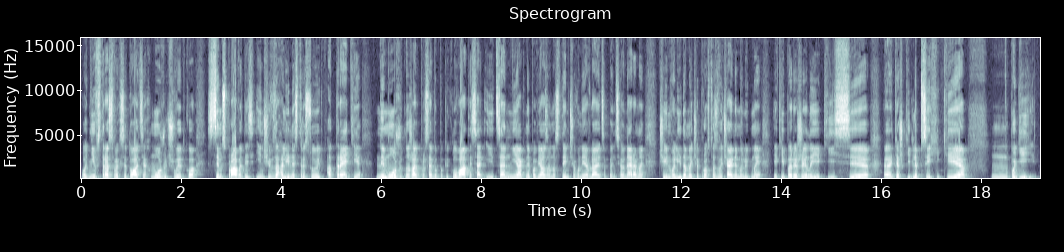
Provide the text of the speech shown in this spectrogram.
Одні в стресових ситуаціях можуть швидко з цим справитись, інші взагалі не стресують, а треті не можуть, на жаль, про себе попіклуватися, і це ніяк не пов'язано з тим, чи вони являються пенсіонерами, чи інвалідами, чи просто звичайними людьми, які пережили якісь е, е, тяжкі для психіки події.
